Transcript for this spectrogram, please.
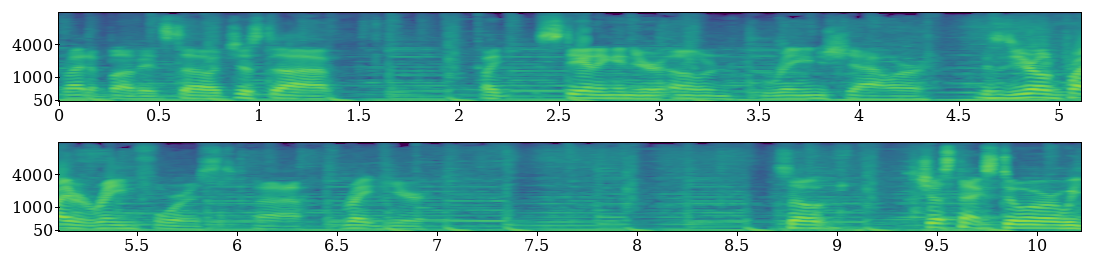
right above it. So just uh, like standing in your own rain shower. This is your own private rainforest uh, right here. So just next door, we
